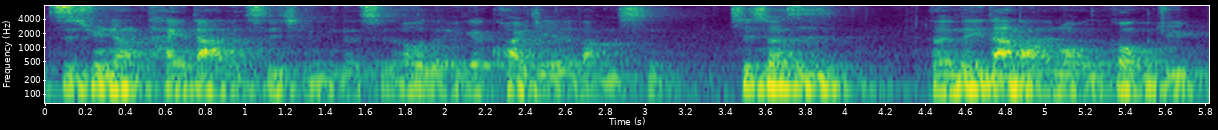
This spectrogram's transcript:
资讯量太大的事情的时候的一个快捷的方式，这算是人类大脑的某个工具。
